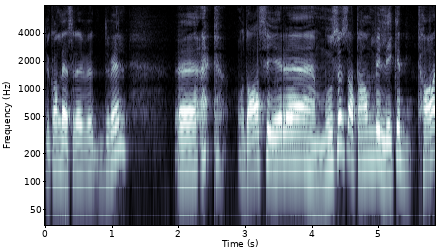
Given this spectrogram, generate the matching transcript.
Du kan lese det du vil. Eh, og da sier eh, Moses at han ville ikke ta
